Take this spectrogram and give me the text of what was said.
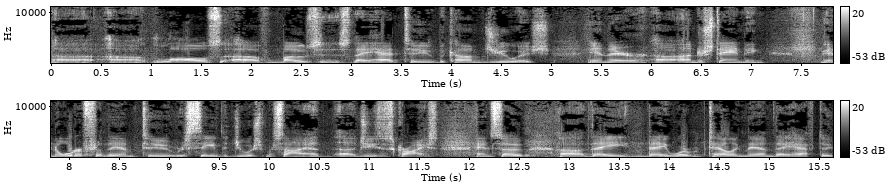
uh, uh, laws of Moses. They had to become Jewish in their uh, understanding in order for them to receive the Jewish Messiah, uh, Jesus Christ. And so uh, they they were telling them they have to,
